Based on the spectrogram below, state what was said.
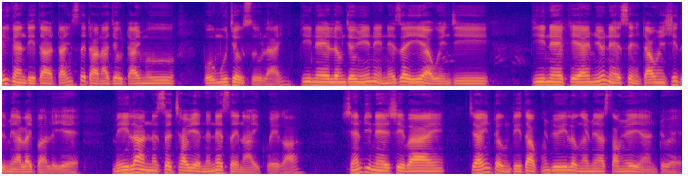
ရိကန်ဒေသတိုင်းစစ်ဌာနချုပ်တိုင်းမူဗိုလ်မှူးချုပ်ဆိုလိုက်ပြည်နယ်လုံခြုံရေးနှင့်နေဆက်ရေးရာဝန်ကြီးပြည်နယ်ခရိုင်မြို့နယ်အဆင့်တာဝန်ရှိသူများလိုက်ပါလျက်မေလ26ရက်နေ့နက်10:00နာရီခွဲကရှမ်းပြည်နယ်ရှေ့ပိုင်း ကျိုင်းတုံဒေသဖွံ့ဖြိုးရေးလုပ်ငန်းများဆောင်ရွက်ရန်အတွက်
